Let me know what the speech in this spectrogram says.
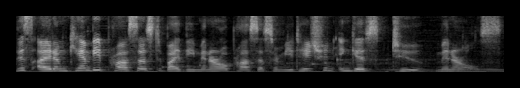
This item can be processed by the Mineral Processor mutation and gives 2 minerals.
